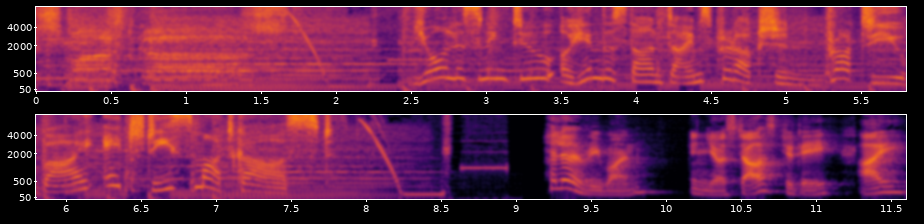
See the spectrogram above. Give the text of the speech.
Smartcast. You're listening to a Hindustan Times production brought to you by HT Smartcast. Hello everyone. In your stars today, I,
